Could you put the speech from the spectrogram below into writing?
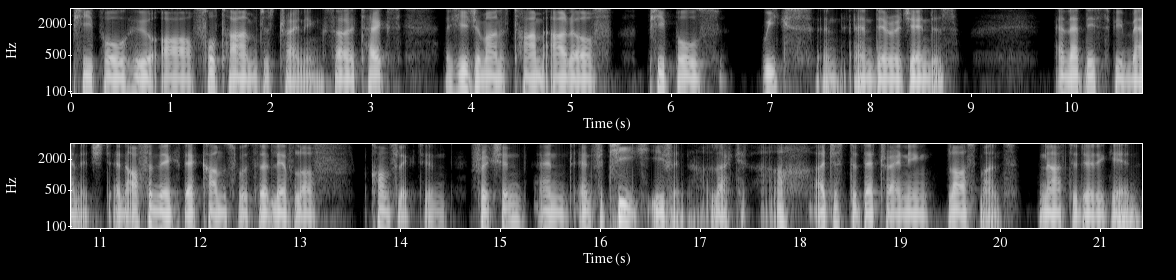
people who are full time just training. So it takes a huge amount of time out of people's weeks and, and their agendas. And that needs to be managed. And often that, comes with a level of conflict and friction and, and fatigue, even. Like, oh, I just did that training last month. Now I have to do it again.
